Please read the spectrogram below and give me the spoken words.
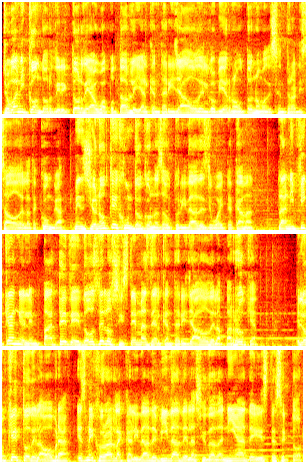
Giovanni Cóndor, director de agua potable y alcantarillado del gobierno autónomo descentralizado de la Tacunga, mencionó que junto con las autoridades de Guaitacama planifican el empate de dos de los sistemas de alcantarillado de la parroquia. El objeto de la obra es mejorar la calidad de vida de la ciudadanía de este sector.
